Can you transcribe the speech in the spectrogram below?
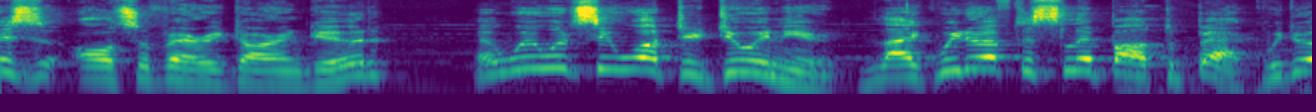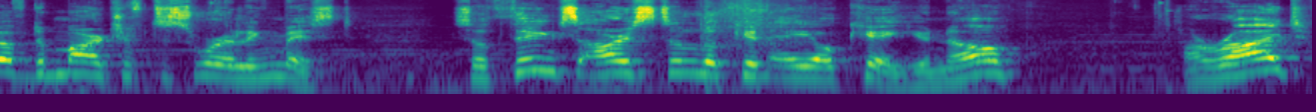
is also very darn good. And we will see what they're doing here. Like, we do have to slip out the back. We do have the March of the Swirling Mist. So things are still looking a-okay, you know? Alright?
